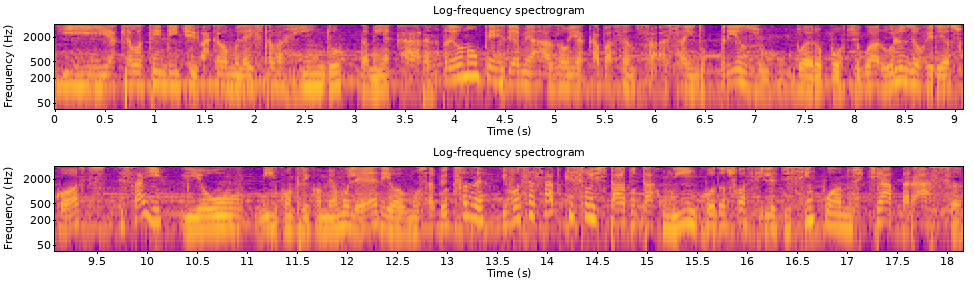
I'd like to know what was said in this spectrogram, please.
E aquela aquela atendente, aquela mulher estava rindo da minha cara. Para eu não perder a minha razão e acabar sendo, saindo preso do aeroporto de Guarulhos, eu virei as costas e saí. E eu me encontrei com a minha mulher e eu não sabia o que fazer. E você sabe que seu estado tá ruim quando a sua filha de 5 anos te abraça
